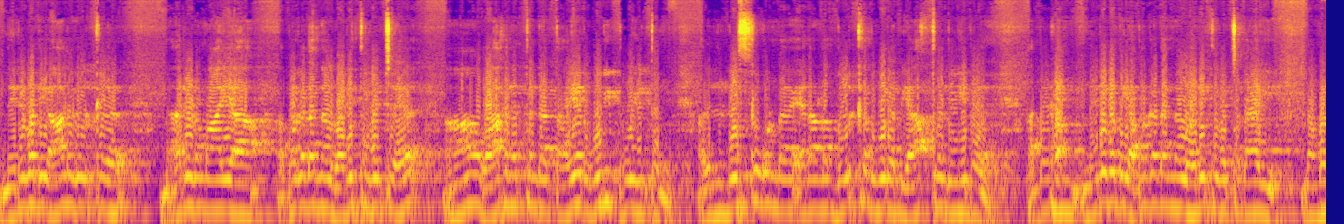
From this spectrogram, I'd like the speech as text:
നിരവധി ആളുകൾക്ക് ദാരുണമായ അപകടങ്ങൾ വരുത്തി വെച്ച് ആ വാഹനത്തിന്റെ ടയർ ഊരിപ്പോയിട്ടും അതിന് ഡിസ്ക് കൊണ്ട് ഏതാണ്ട് ദീർഘദൂരം യാത്ര ചെയ്ത് അദ്ദേഹം നിരവധി അപകടങ്ങൾ വരുത്തി വെച്ചതായി നമ്മൾ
